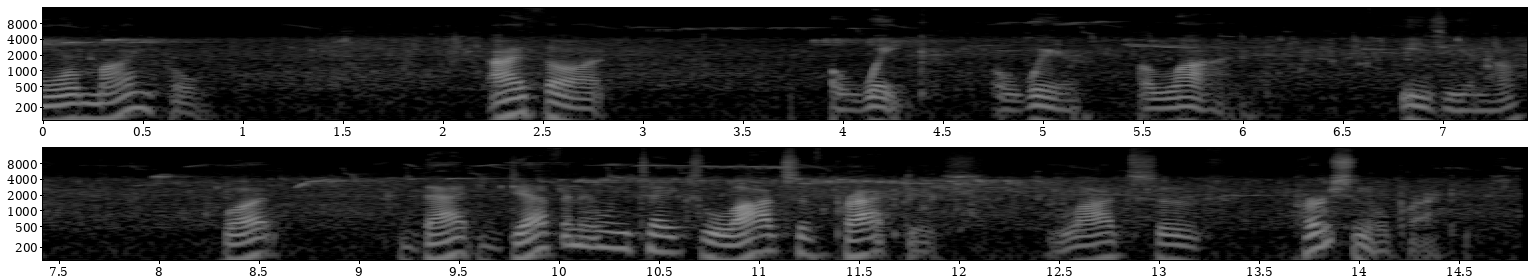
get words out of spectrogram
more mindful I thought awake, aware, aligned. Easy enough. But that definitely takes lots of practice, lots of personal practice.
